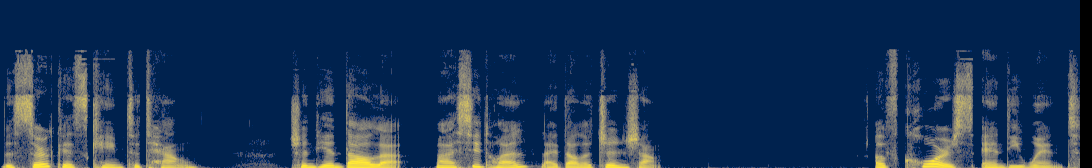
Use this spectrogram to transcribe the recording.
the circus came to town. 春天到了，马戏团来到了镇上。Of course, Andy went.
